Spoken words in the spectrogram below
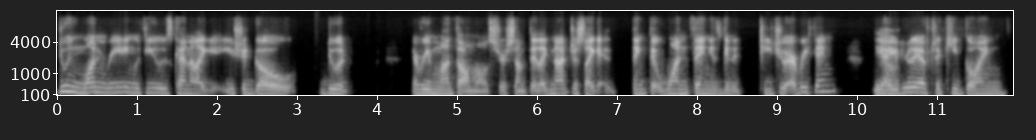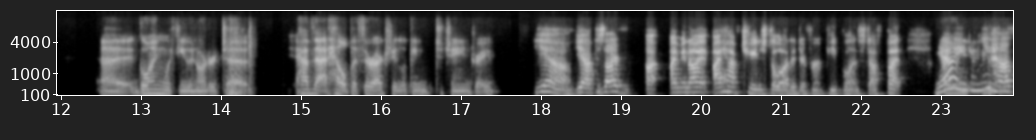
doing one reading with you is kind of like you should go do it every month almost or something. Like not just like think that one thing is going to teach you everything. Yeah, Yeah. you really have to keep going uh going with you in order to have that help if they're actually looking to change, right? Yeah, yeah, because I've, I, I mean, I, I have changed a lot of different people and stuff, but Yeah, I mean, even you have,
